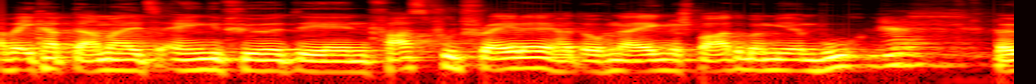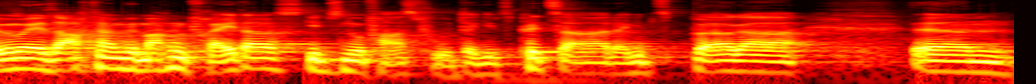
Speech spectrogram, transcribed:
Aber ich habe damals eingeführt den Fast Food Friday, hat auch eine eigene Sparte bei mir im Buch. Weil wir mal gesagt haben, wir machen freitags, gibt es nur Fast Food. Da gibt es Pizza, da gibt es Burger, ähm,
